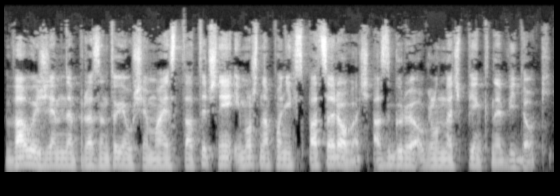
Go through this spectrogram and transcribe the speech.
Wały ziemne prezentują się majestatycznie i można po nich spacerować, a z góry oglądać piękne widoki.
